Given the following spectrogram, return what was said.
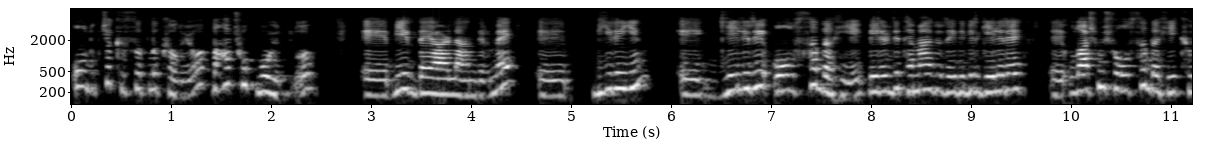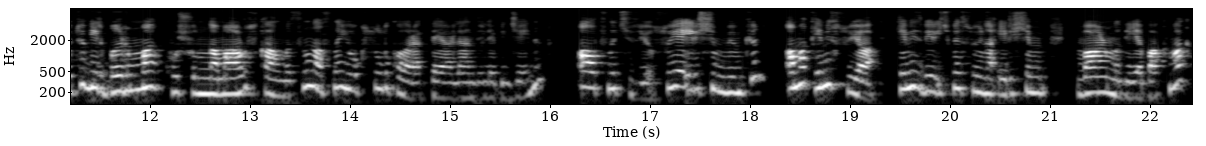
oldukça kısıtlı kalıyor. Daha çok boyutlu bir değerlendirme bireyin geliri olsa dahi, belirli temel düzeyde bir gelire ulaşmış olsa dahi kötü bir barınma koşuluna maruz kalmasının aslında yoksulluk olarak değerlendirilebileceğinin altını çiziyor. Suya erişim mümkün ama temiz suya, temiz bir içme suyuna erişim var mı diye bakmak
